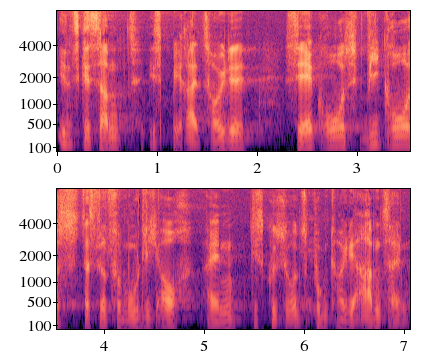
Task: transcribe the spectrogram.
insgesamt ist bereits heute sehr groß. Wie groß, das wird vermutlich auch ein Diskussionspunkt heute Abend sein.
